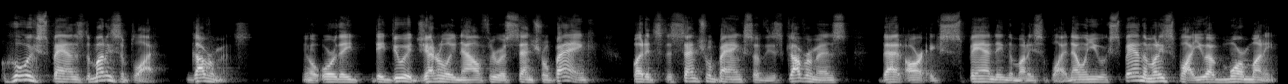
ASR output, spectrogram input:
who expands the money supply? Governments. You know, or they they do it generally now through a central bank, but it's the central banks of these governments that are expanding the money supply. Now, when you expand the money supply, you have more money.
